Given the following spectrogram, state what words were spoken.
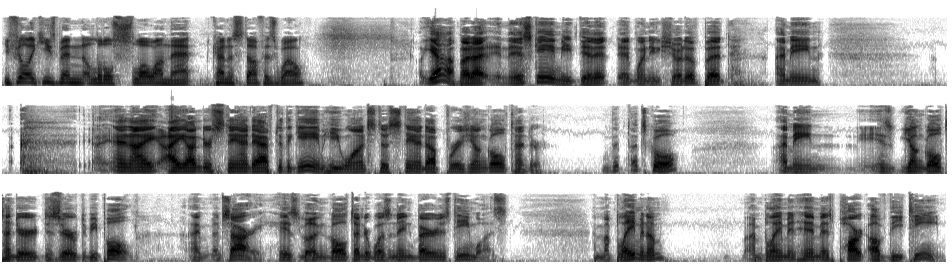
you feel like he's been a little slow on that kind of stuff as well. Yeah, but uh, in this game he did it when he should have. But I mean and I, I understand after the game he wants to stand up for his young goaltender. That's cool. I mean, his young goaltender deserved to be pulled. I'm, I'm sorry. His young goaltender wasn't any better than his team was. I'm not blaming him. I'm blaming him as part of the team.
